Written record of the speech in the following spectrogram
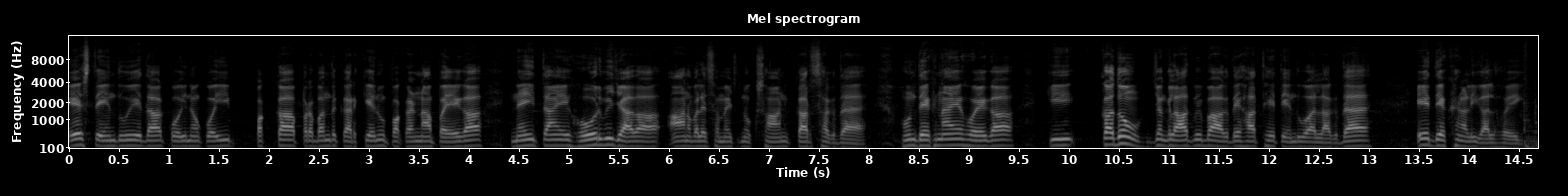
ਇਸ ਤੇਂਦੂਏ ਦਾ ਕੋਈ ਨਾ ਕੋਈ ਪੱਕਾ ਪ੍ਰਬੰਧ ਕਰਕੇ ਇਹਨੂੰ ਪਕੜਨਾ ਪਏਗਾ, ਨਹੀਂ ਤਾਂ ਇਹ ਹੋਰ ਵੀ ਜ਼ਿਆਦਾ ਆਉਣ ਵਾਲੇ ਸਮੇਂ 'ਚ ਨੁਕਸਾਨ ਕਰ ਸਕਦਾ ਹੈ। ਹੁਣ ਦੇਖਣਾ ਇਹ ਹੋਏਗਾ ਕਿ ਕਦੋਂ ਜੰਗਲਾਤ ਵਿਭਾਗ ਦੇ ਹੱਥ ਇਹ ਤੇਂਦੂਆ ਲੱਗਦਾ ਹੈ, ਇਹ ਦੇਖਣ ਵਾਲੀ ਗੱਲ ਹੋਏਗੀ।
